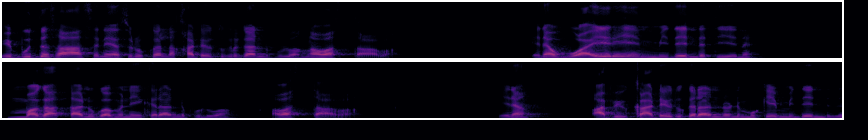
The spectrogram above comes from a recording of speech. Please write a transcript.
මේ බුද්ධ ශාසනය ඇසුරු කරලා කටයුතු කරගන්න පුළුවන් අවස්ථාවක්. එහෙනම් වෛරයෙන් මිදෙන්න තියෙන මගක් අනුගමනය කරන්න පුළුවන් අවස්ථාවක්. එහෙනම් අපි කටයුතු කරන්න ඕනේ මොකෙන් මිදෙන්නද?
